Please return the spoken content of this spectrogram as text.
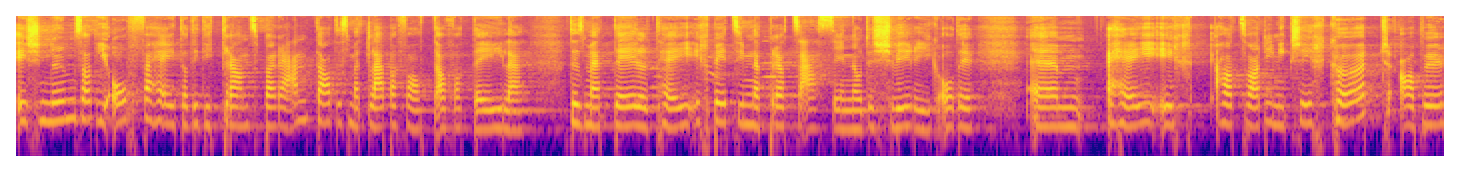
ist nicht mehr so die Offenheit oder die Transparenz da, dass man das Leben teilen Dass man teilt, hey, ich bin jetzt in einem Prozess und das ist schwierig. Oder, ähm, hey, ich habe zwar deine Geschichte gehört, aber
